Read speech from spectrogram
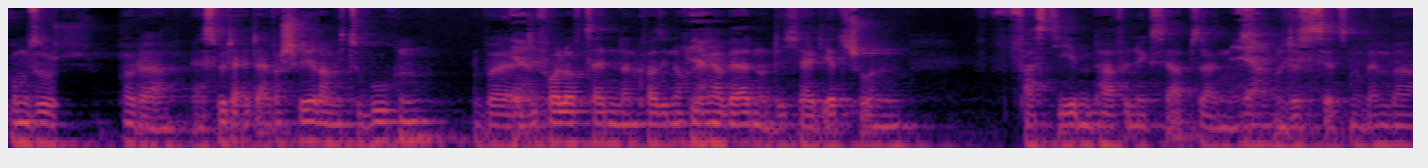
umso, oder es wird halt einfach schwerer, mich zu buchen, weil Ja. die Vorlaufzeiten dann quasi noch länger werden und ich halt jetzt schon fast jedem Paar für nächstes Jahr absagen muss. Ja. Und das ist jetzt November.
